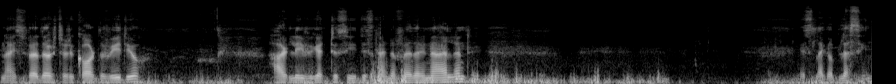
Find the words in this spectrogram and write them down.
Nice weather to record the video. Hardly we get to see this kind of weather in Ireland. It's like a blessing.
